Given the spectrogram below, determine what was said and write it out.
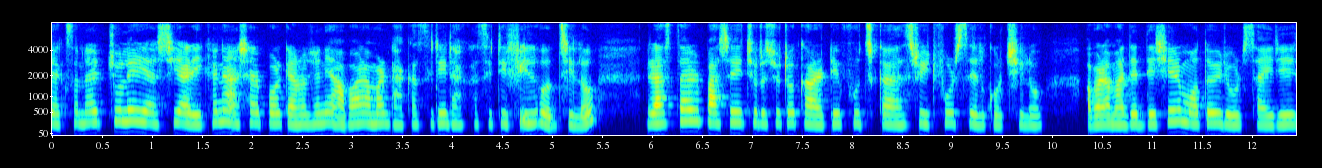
জ্যাকসনাইট চলেই আসি আর এখানে আসার পর কেন জানি আবার আমার Dhaka city, Dhaka city feel হচ্ছিল। রাস্তার পাশে ছোট, ছোট কার্টে ফুচকা, স্ট্রিট ফুড সেল করছিল। আবার আমাদের দেশের মতোই রোড সাইডে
